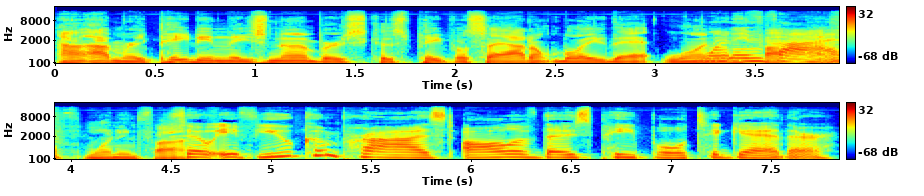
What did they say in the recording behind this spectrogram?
I, I'm repeating these numbers because people say I don't believe that. One, One in, in five. five. One in five. So if you comprised all of those people together,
